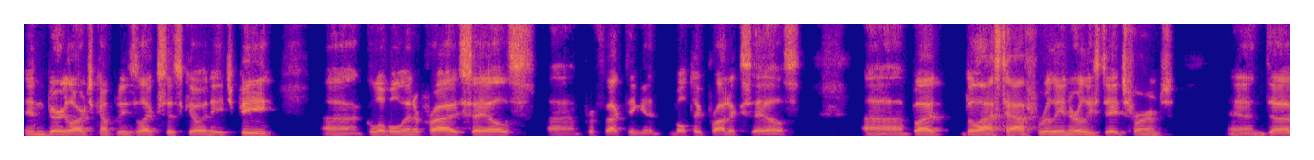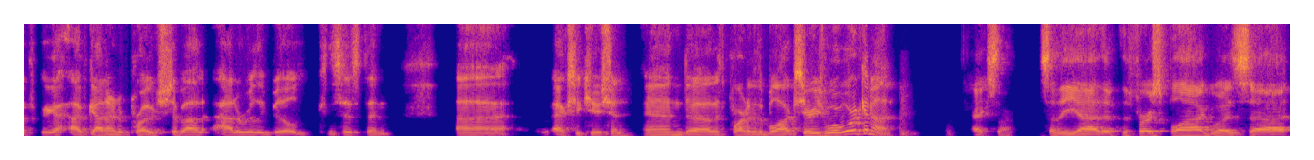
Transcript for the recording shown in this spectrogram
in very large companies like Cisco and HP, uh, global enterprise sales, uh, perfecting it, multi-product sales. but the last half, really in early stage firms, and I've got an approach about how to really build consistent execution, and uh, that's part of the blog series we're working on. Excellent. So the uh, the, the first blog was uh,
